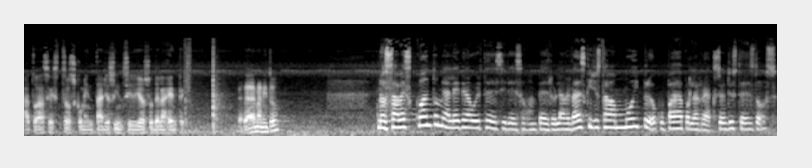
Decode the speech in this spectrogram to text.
a todos estos comentarios insidiosos de la gente. ¿Verdad, hermanito? No sabes cuánto me alegra oírte decir eso, Juan Pedro. La verdad es que yo estaba muy preocupada por la reacción de ustedes dos.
